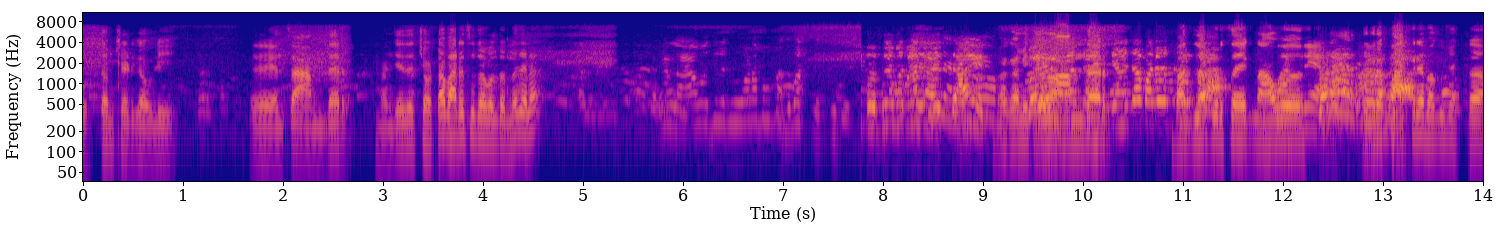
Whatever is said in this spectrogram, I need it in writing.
उत्तम शेठ गवली यांचा आमदार म्हणजे जो छोटा भारत सुद्धा बोलतात ना त्याला. बघा मित्रांनो आमदार बदलापूरचं एक नाव तिकडे पाखरे बघू शकता.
